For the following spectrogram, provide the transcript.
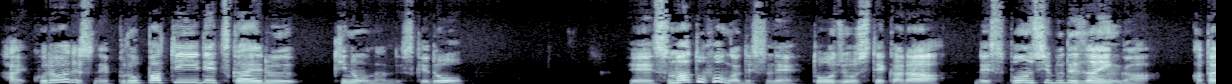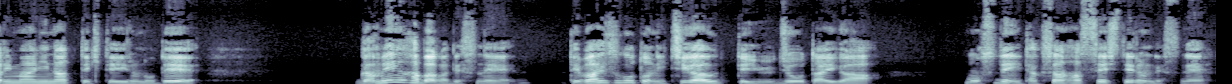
はい。これはですね、プロパティで使える機能なんですけど、えースマートフォンがですね、登場してから、レスポンシブデザインが当たり前になってきているので、画面幅がですね、デバイスごとに違うっていう状態がもうすでにたくさん発生しているんですね。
